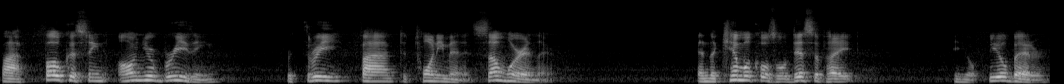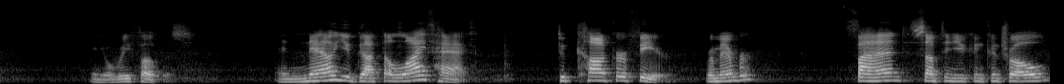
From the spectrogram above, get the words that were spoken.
by focusing on your breathing for three, five to 20 minutes, somewhere in there. And the chemicals will dissipate and you'll feel better and you'll refocus. And now you've got the life hack to conquer fear. Remember? Find something you can control,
